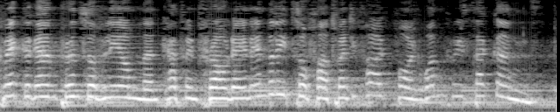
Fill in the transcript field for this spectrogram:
Quick again, Prince of Loen and Catherine Fowdrey in the lead so far, 25.13 seconds.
